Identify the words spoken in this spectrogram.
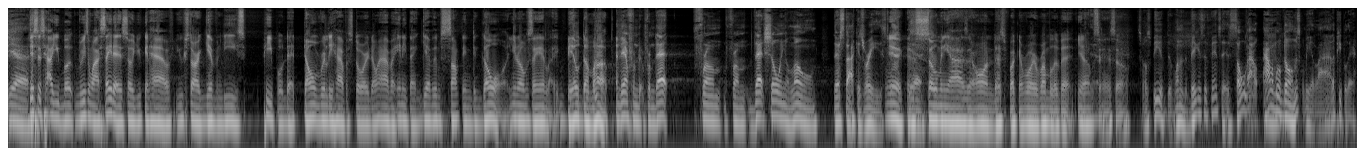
Yeah. This is how you. But the reason why I say that is so you can have you start giving these people that don't really have a story, don't have anything, give them something to go on. You know what I'm saying? Like build them up. and then from from that from from that showing alone, their stock is raised. Yeah, because Yeah. so many eyes are on this fucking Royal Rumble event. You know what I'm saying? So It's supposed to be one of the biggest events. It's sold out. Alamo Dome. There's gonna be a lot of people there.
